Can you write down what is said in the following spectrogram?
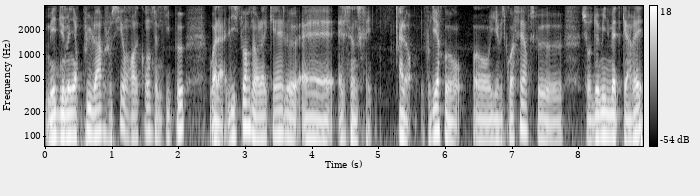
mais d'une manière plus large aussi, on raconte un petit peu voilà l'histoire dans laquelle elle s'inscrit. Alors, il faut dire qu'il y avait de quoi faire, parce que sur 2000 mètres carrés...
